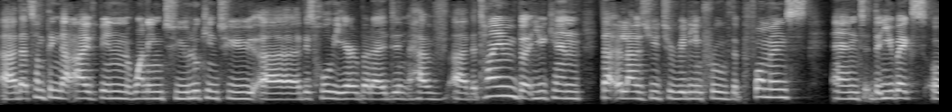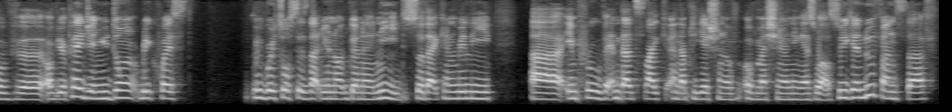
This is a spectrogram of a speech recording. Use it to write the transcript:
Uh, that's something that I've been wanting to look into uh, this whole year, but I didn't have uh, the time. But you can that allows you to really improve the performance and the UX of uh, of your page, and you don't request resources that you're not going to need. So that can really uh, improve. And that's like an application of, of machine learning as well. So you can do fun stuff,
